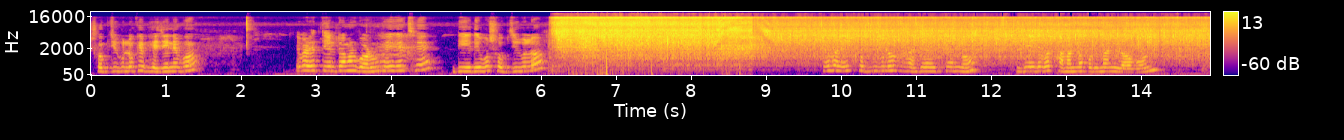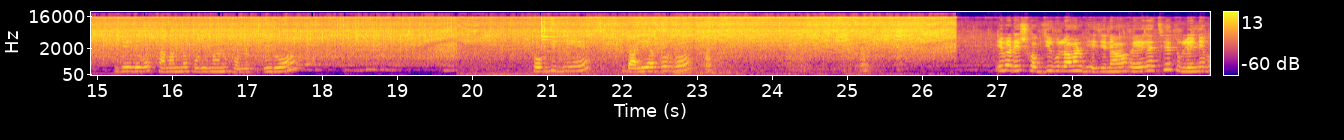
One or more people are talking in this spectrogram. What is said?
সবজিগুলোকে ভেজে নেব। এবারে তেলটা আমার গরম হয়ে গেছে, দিয়ে দেব সবজিগুলো। এবারে সবজিগুলো ভাজার জন্য দিয়ে দেবো সামান্য পরিমাণ লবণ। দিয়ে দেবো সামান্য পরিমাণ হলুদ গুঁড়ো। সবজি দিয়ে ডালিয়া করব। এবারে সবজিগুলো আমার ভেজে নেওয়া হয়ে গেছে, তুলে নেব।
